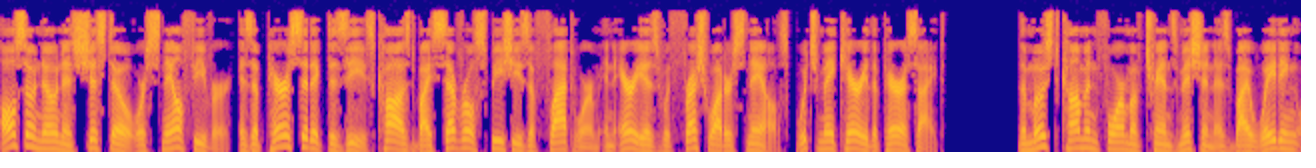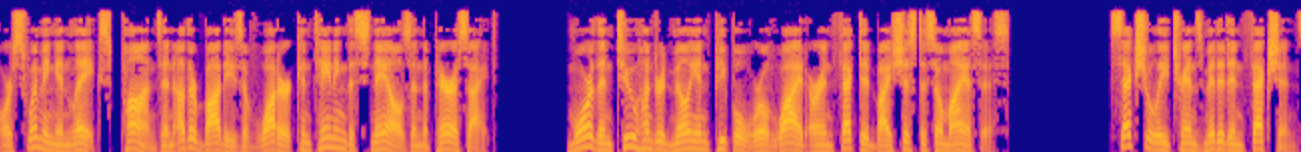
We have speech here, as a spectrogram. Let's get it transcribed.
also known as schisto or snail fever, is a parasitic disease caused by several species of flatworm in areas with freshwater snails, which may carry the parasite. The most common form of transmission is by wading or swimming in lakes, ponds and other bodies of water containing the snails and the parasite. More than 200 million people worldwide are infected by schistosomiasis. Sexually transmitted infections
